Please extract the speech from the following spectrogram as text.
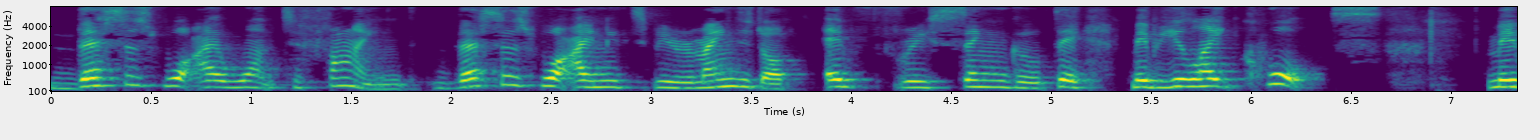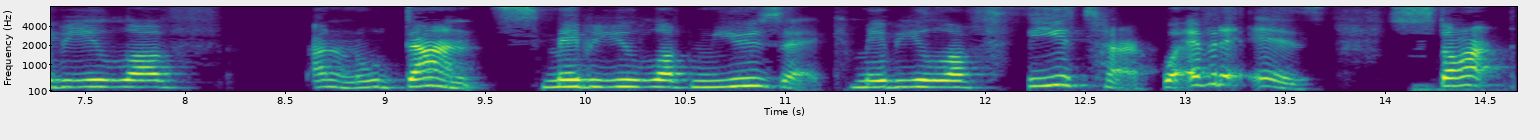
This is what I want to find. This is what I need to be reminded of every single day. Maybe you like quotes. Maybe you love I don't know, dance. Maybe you love music. Maybe you love theater, whatever it is. Start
